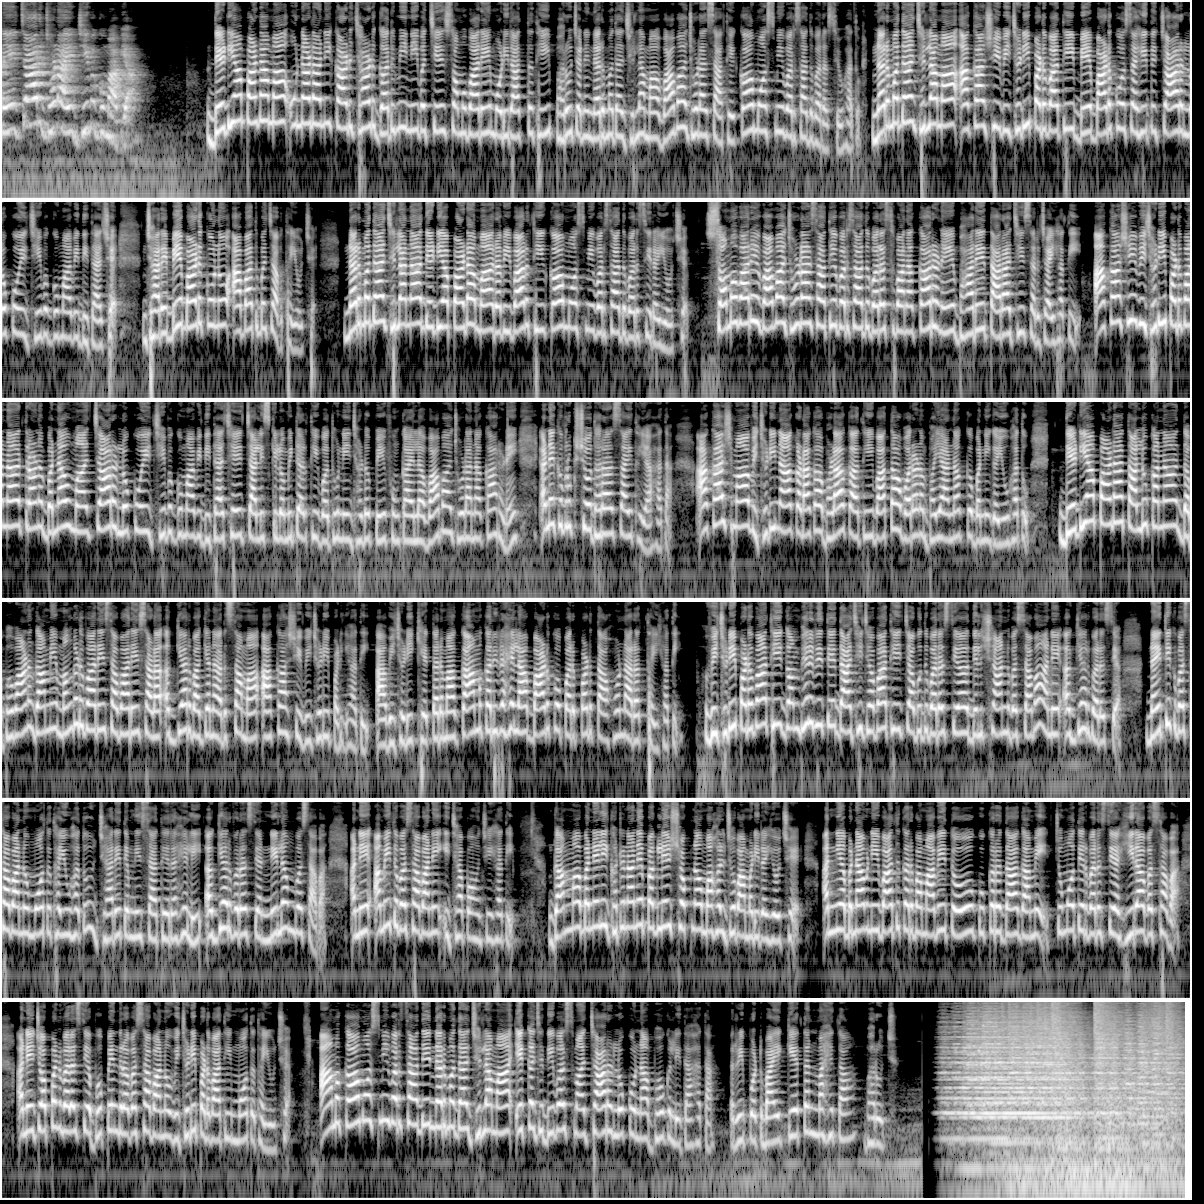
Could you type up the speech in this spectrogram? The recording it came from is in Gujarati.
લોકોએ જીવ ગુમાવ્યા. દેડિયાપાડામાં ઉનાળાની કાળઝાળ ગરમીની વચ્ચે સોમવારે મોડી રાતથી ભરૂચ અને નર્મદા જિલ્લામાં વાવાઝોડા સાથે કમોસમી વરસાદ વરસ્યો હતો. નર્મદા જિલ્લામાં આકાશી વીજળી પડવાથી બે બાળકો સહિત ચાર લોકોએ જીવ ગુમાવી દીધા છે. જ્યારે બે બાળકોનો આબાદ બચાવ થયો છે. નર્મદા જિલ્લાના દેડિયાપાડામાં રવિવારથી કમોસમી વરસાદ વરસી રહ્યો છે. સોમવારે વાવાઝોડા સાથે વરસાદ વરસવાના કારણે ભારે તારાજી સર્જાઈ હતી. આકાશી વીજળી પડવાના ત્રણ બનાવમાં ચાર લોકોએ જીવ ગુમાવી દીધા છે. ચાલીસ કિલોમીટરથી વધુની ઝડપે ફૂંકાયેલા વાવાઝોડાના કારણે અનેક વૃક્ષો ધરાશાયી થયા હતા. આકાશમાં વીજળીના કડાકા ભડાકાથી વાતાવરણ ભયાનક બની ગયું હતું. દેડિયાપાડા તાલુકાના દભવાણ ગામે મંગળવારે સવારે સાડા અગિયાર વાગ્યાના અરસામાં આકાશી વીજળી પડી હતી. આ વીજળી ખેતરમાં કામ કરી રહેલા બાળકો પર પડતા હોનારત થઈ હતી. વીજળી પડવાથી ગંભીર રીતે દાઝી જવાથી ચૌદ વર્ષીય દિલશાન વસાવા અને અગિયાર વર્ષીય નૈતિક વસાવાનું મોત થયું હતું, જ્યારે તેમની સાથે રહેલી અગિયાર વર્ષીય નીલમ વસાવા અને અમિત વસાવાને ઈજા પહોંચી હતી. ગામમાં બનેલી ઘટનાને પગલે શોકનો માહોલ જોવા મળી રહ્યો છે. અન્ય બનાવની વાત કરવામાં આવે તો કુકરદા ગામે ચુમ્મોતેર વર્ષીય હીરા વસાવા અને ચોપન વર્ષીય ભૂપેન્દ્ર વસાવાનું વીજળી પડવાથી મોત થયું છે. આમ કમોસમી વરસાદે નર્મદા જિલ્લામાં એક જ દિવસમાં ચાર લોકોના ભોગ લીધા હતા. Report by Ketan Mehta Bharuch.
